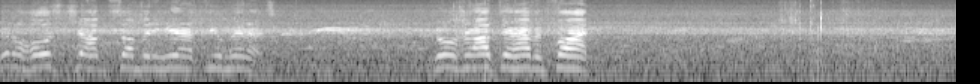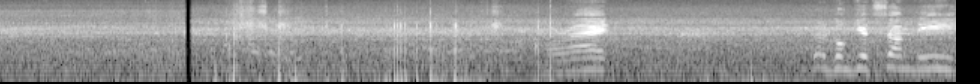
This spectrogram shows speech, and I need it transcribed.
Gonna hose job somebody here in a few minutes. Girls are out there having fun. Go get something to eat.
